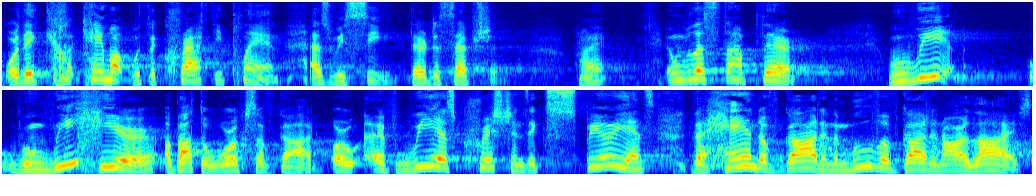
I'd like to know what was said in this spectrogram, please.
or they came up with a crafty plan, as we see their deception. Right? And let's stop there. When we when we hear about the works of God, or if we as Christians experience the hand of God and the move of God in our lives,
